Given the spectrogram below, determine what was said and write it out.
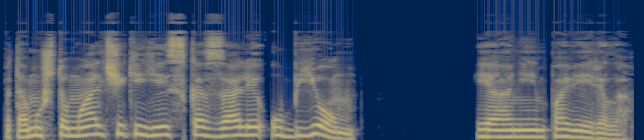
Потому что мальчики ей сказали «убьем», и Аня им поверила.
